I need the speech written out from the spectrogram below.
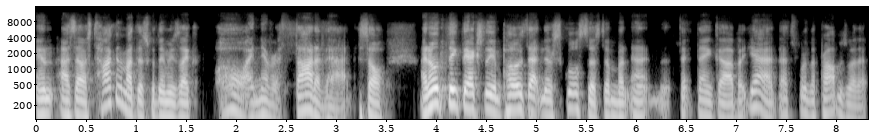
and as I was talking about this with him, he's like, "Oh, I never thought of that." So I don't think they actually imposed that in their school system, but uh, th- thank God. But yeah, that's one of the problems with it.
